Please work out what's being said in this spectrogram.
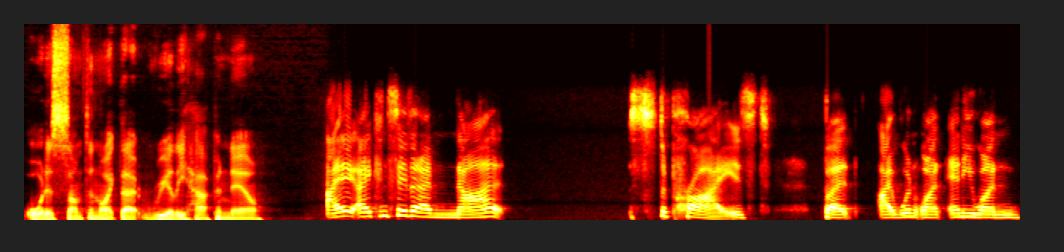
Or does something like that really happen now? I, I can say that I'm not surprised, but I wouldn't want anyone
